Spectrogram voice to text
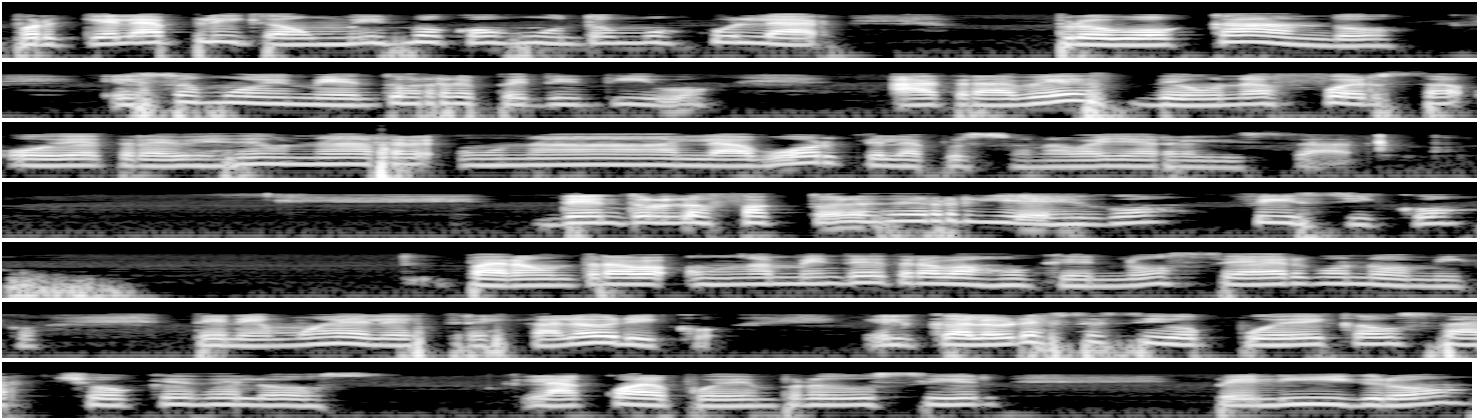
Porque él aplica un mismo conjunto muscular provocando esos movimientos repetitivos a través de una fuerza o de a través de una, una labor que la persona vaya a realizar. Dentro de los factores de riesgo físico para un, un, ambiente de trabajo que no sea ergonómico, tenemos el estrés calórico. El calor excesivo puede causar choques de los, la cual pueden producir peligro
